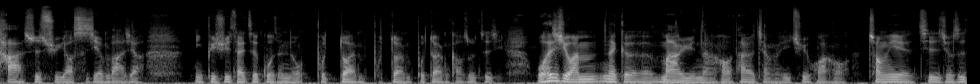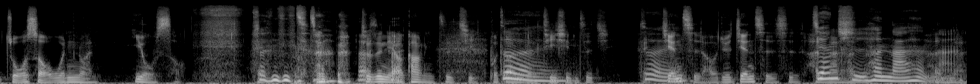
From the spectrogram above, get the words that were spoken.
它是需要时间发酵。”你必须在这过程中不断、不断、不断告诉自己。我很喜欢那个马云呐，哈，他有讲了一句话，哈，创业其实就是左手温暖右手，真的真的就是你要靠你自己，不断的提醒自己。对，坚持啊！我觉得坚持是坚持很难很难，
